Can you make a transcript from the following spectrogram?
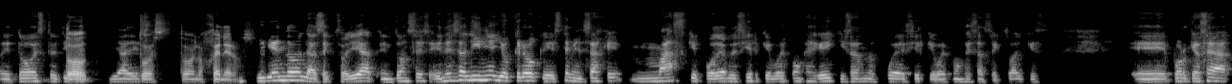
eh, todo este tipo de actividades. todos los géneros. Incluyendo la sexualidad. Entonces, en esa línea yo creo que este mensaje, más que poder decir que Boy Esponja es gay, quizás nos puede decir que Boy Esponja es asexual, que es eh, porque, o sea,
